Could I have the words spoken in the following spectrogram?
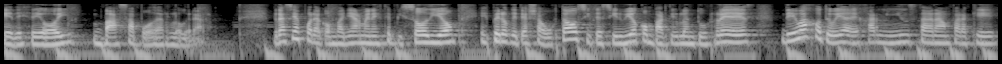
que desde hoy vas a poder lograr. Gracias por acompañarme en este episodio. Espero que te haya gustado. Si te sirvió, compartirlo en tus redes. Debajo te voy a dejar mi Instagram para que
